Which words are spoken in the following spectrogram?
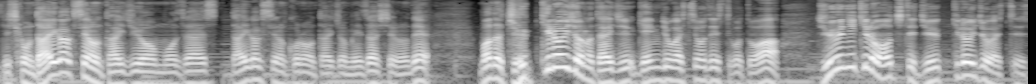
でしかも大学生の体重を目指す大学生の頃の体重を目指してるのでまだ10キロ以上の体重減量が必要ですってことは12キロ落ちて10キロ以上が必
